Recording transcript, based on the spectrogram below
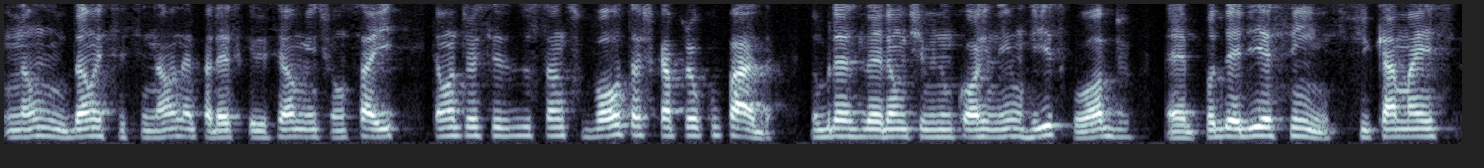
não dão esse sinal, né? Parece que eles realmente vão sair. Então a torcida do Santos volta a ficar preocupada. No Brasileirão o time não corre nenhum risco, óbvio. É, poderia sim ficar mais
